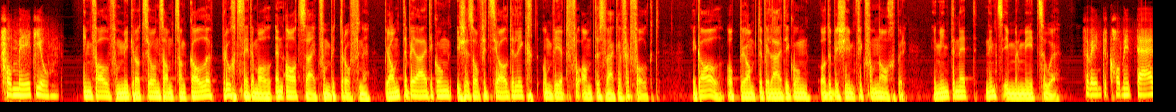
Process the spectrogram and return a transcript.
vom Medium. Im Fall vom Migrationsamt St. Gallen braucht es nicht einmal eine Anzeige vom Betroffenen. Beamtenbeleidigung ist ein Offizialdelikt und wird von Amtes wegen verfolgt. Egal ob Beamtenbeleidigung oder Beschimpfung vom Nachbar. Im Internet nimmt es immer mehr zu. Also wenn der Kommentar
